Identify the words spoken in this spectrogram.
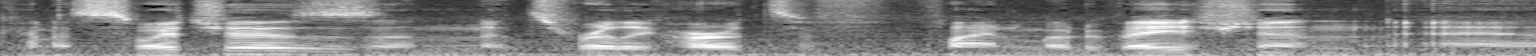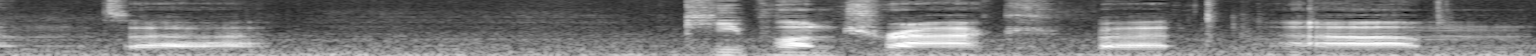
kind of switches, and it's really hard to find motivation and uh, keep on track. But um,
